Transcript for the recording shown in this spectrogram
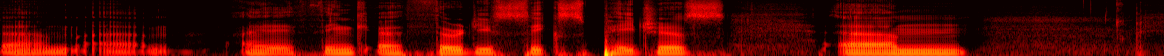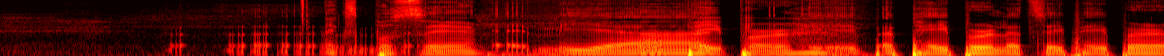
um, um, I think a 36 pages um, uh, Expose um, or yeah paper. a paper, let's say paper,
